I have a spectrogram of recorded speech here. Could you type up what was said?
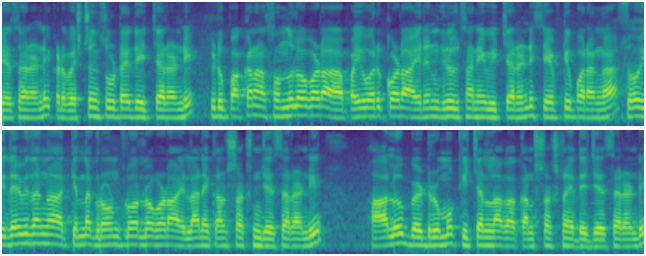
చేశారండి. ఇక్కడ వెస్ట్రన్ సూట్ అయితే ఇచ్చారండి. ఇటు పక్కన సందులో కూడా పై వరకు కూడా ఐరన్ గ్రిల్స్ అనేవి ఇచ్చారండి సేఫ్టీ పరంగా. సో ఇదే విధంగా కింద గ్రౌండ్ ఫ్లోర్లో కూడా ఇలానే కన్స్ట్రక్షన్ చేశారండి. హాలు బెడ్రూమ్ కిచెన్ లాగా కన్స్ట్రక్షన్ అయితే చేశారండి.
